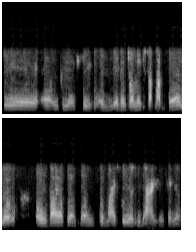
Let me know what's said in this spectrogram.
que é, um cliente que eventualmente está passando ou, ou vai ao plantão por mais curiosidade, entendeu?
